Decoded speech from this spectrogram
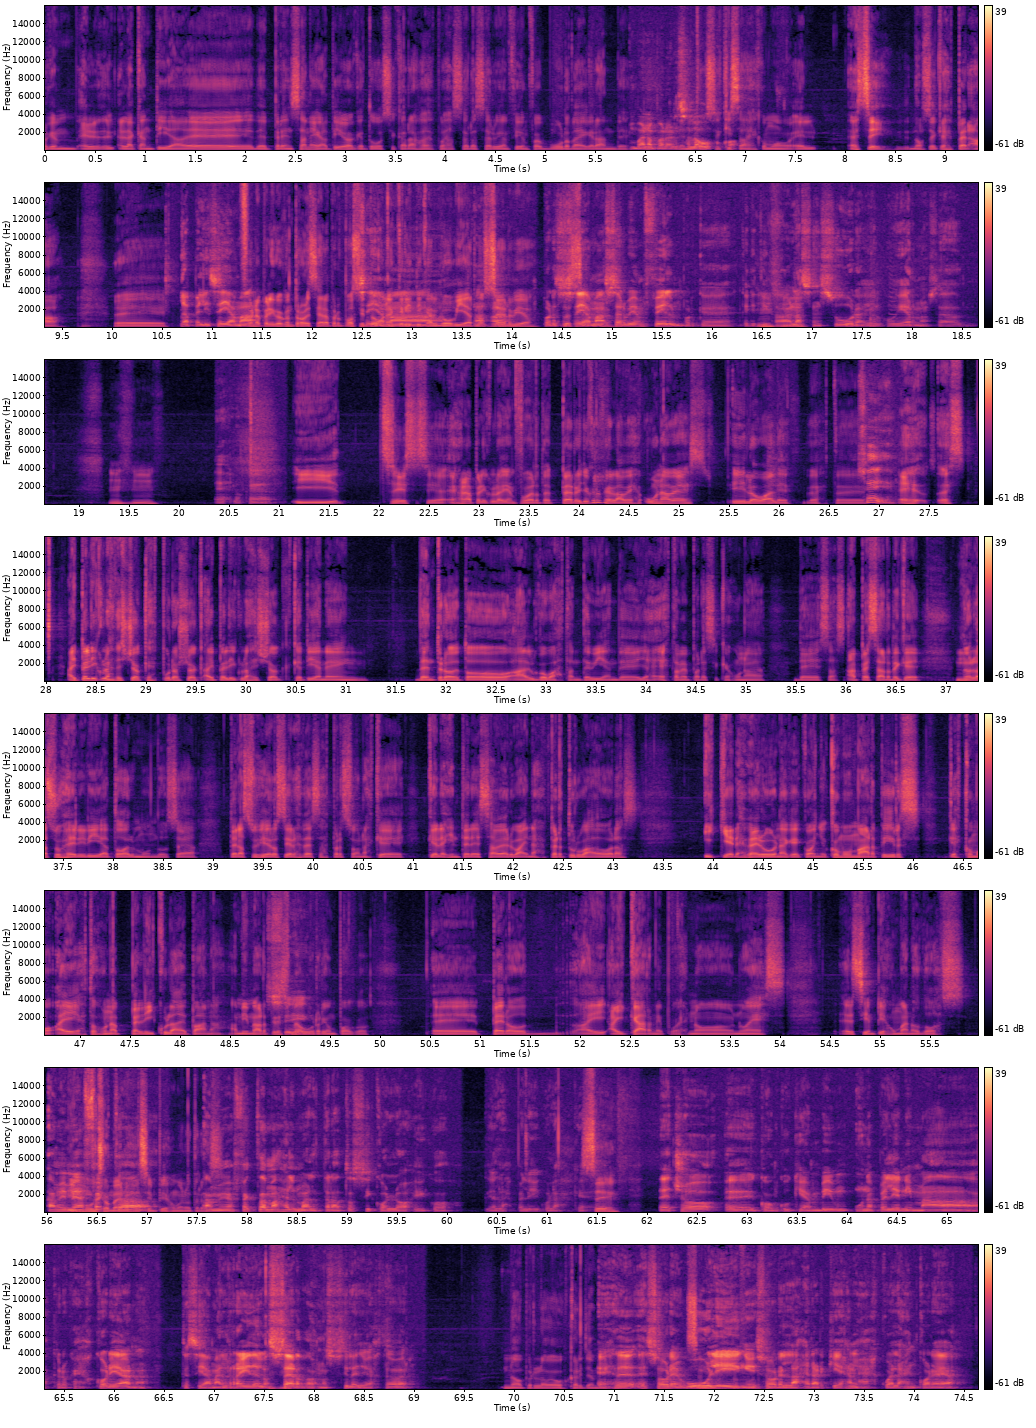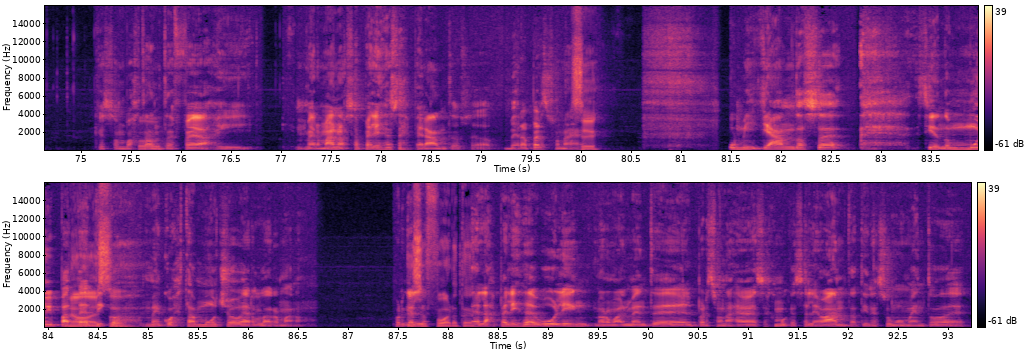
Porque el- la cantidad de, de prensa negativa que tuvo ese carajo después de hacer a Serbian Film fue burda de grande. Bueno, pero él se lo Entonces buscó. quizás es como el... eh, sí, no sé qué esperaba. Eh, La peli se llama... fue una película controversial a propósito, una llama- crítica al gobierno Ajá, serbio. Por eso se llama Serbia. Serbian Film, porque criticaba la censura y el gobierno. O sea, Ujú. es lo que... Y sí, sí, sí, es una película bien fuerte, pero yo creo que la ves una vez y lo vale. Este, Sí. es- es- hay películas de shock que es puro shock, hay películas de shock que tienen dentro de todo algo bastante bien de ellas. Esta me parece que es una de esas, a pesar de que no la sugeriría a todo el mundo. O sea, te la sugiero si eres de esas personas que, que les interesa ver vainas perturbadoras y quieres ver una que, coño, como Martyrs, que es como, hey, esto es una película de pana. A mí Martyrs Sí. me aburrió un poco. Eh, pero hay, hay carne, pues, no, no es el Cien Pies Humano 2. A mí y me mucho afecta, menos el Pies Humano 3. A mí me afecta más el maltrato psicológico en las películas. Que, Sí. De hecho, eh, con Kukian vi una peli animada, creo que es coreana, que se llama El Rey de los Cerdos. No sé si la llegaste a ver. No, pero lo voy a buscar ya Es, de- es sobre bullying y sobre las jerarquías en las escuelas en Corea, que son bastante feas. Y, mi hermano, esa peli es desesperante. O sea, ver a personajes Sí. humillándose, siendo muy patéticos, eso- me cuesta mucho verla, hermano. Porque Eso es fuerte. en las pelis de bullying, normalmente el personaje a veces como que se levanta, tiene su momento de...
